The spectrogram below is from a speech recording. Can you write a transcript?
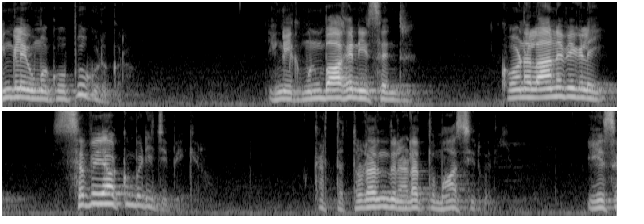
எங்களை உமக்கு ஒப்பு கொடுக்கிறோம். எங்களுக்கு முன்பாக நீர் சென்று கோணலானவைகளை செவ்வையாக்கும்படி ஜெபிக்கிறோம். கர்த்தர் தொடர்ந்து நடத்தும் ஆசீர்வதி இயேசு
